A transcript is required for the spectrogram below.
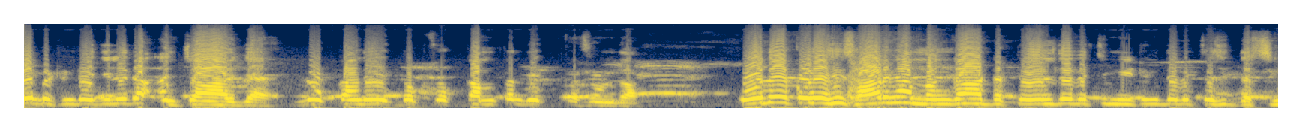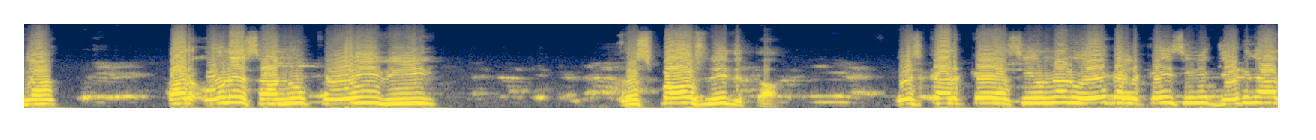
ਇਹ ਬਠਿੰਡੇ ਜ਼ਿਲ੍ਹੇ ਦਾ ਇੰਚਾਰਜ ਹੈ। ਲੋਕਾਂ ਦੇ ਦੁੱਖ ਸੁੱਖ ਕੰਮ ਧੰਦੇ ਸੁਣਦਾ। ਉਹਦੇ ਕੋਲੇ ਅਸੀਂ ਸਾਰੀਆਂ ਮੰਗਾਂ ਡਿਟੇਲ ਦੇ ਵਿੱਚ ਮੀਟਿੰਗ ਦੇ ਵਿੱਚ ਅਸੀਂ ਦੱਸੀਆਂ, ਪਰ ਉਹਨੇ ਸਾਨੂੰ ਕੋਈ ਵੀ ਰਿਸਪਾਂਸ ਨਹੀਂ ਦਿੱਤਾ। ਇਸ ਕਰਕੇ ਅਸੀਂ ਉਹਨਾਂ ਨੂੰ ਇਹ ਗੱਲ ਕਹੀ ਸੀ ਵੀ ਜਿਹੜੀਆਂ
